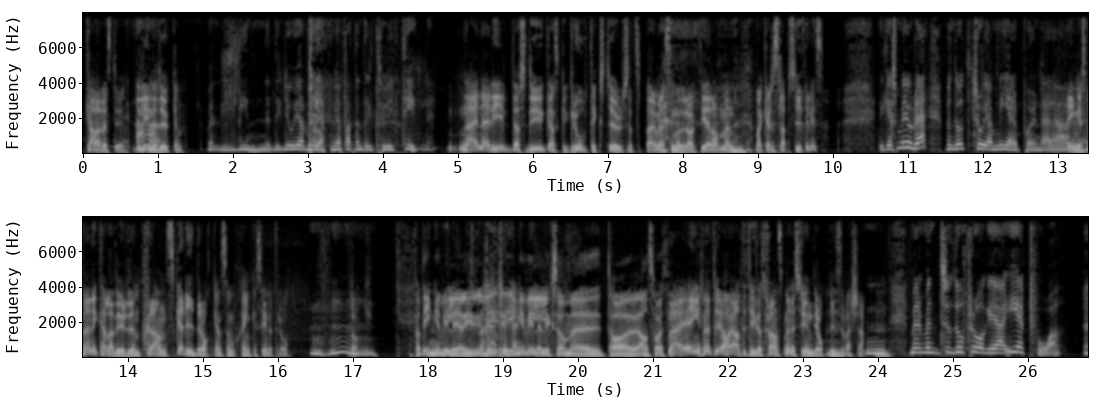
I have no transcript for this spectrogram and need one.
kallades det ju. Linneduken. Men linne... Jo, jag vet, men jag fattar inte riktigt hur det gick till. Nej, nej det, är, alltså, det är ju ganska grov textur så att spermierna simmade rakt igenom. Men man kanske slapp syfilis. Det kanske man gjorde, men då tror jag mer på den där... äh, Engelsmännen kallade ju den franska ridrocken som skänker sinnet ro. Mhm. Dock. För att ingen ville, ingen ville liksom, eh, ta ansvaret för det. Nej, engelsmän har ju alltid tyckt att fransmän är syndiga och vice versa. Mm. Men, men så då frågar jag er två. Eh,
